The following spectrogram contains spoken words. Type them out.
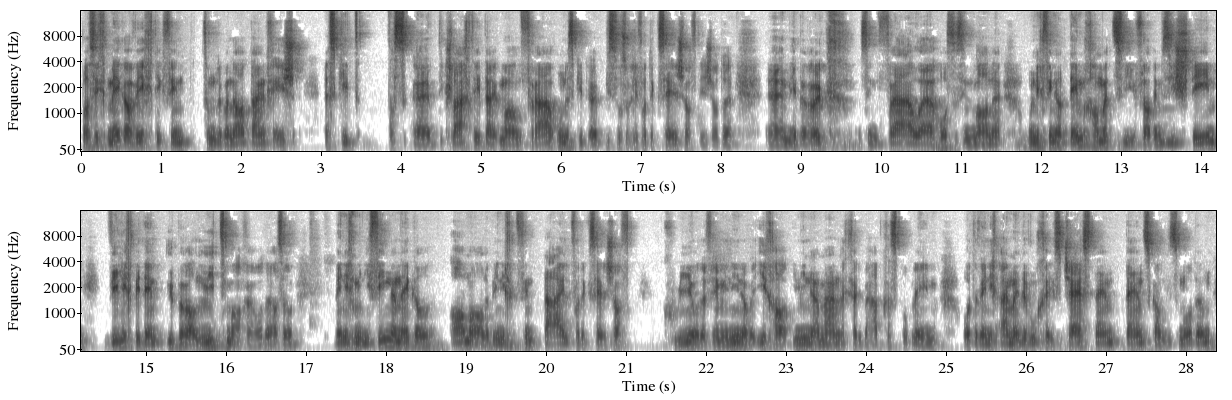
Was ich mega wichtig finde, um darüber nachzudenken, ist, es gibt dass äh, die Geschlechtereinteilung Mann und Frau und es gibt etwas, was so ein bisschen von der Gesellschaft ist. Oder? Ähm, eben Röcke sind Frauen, Hosen sind Männer. Und ich finde, an dem kann man zweifeln, an dem System will ich bei dem überall mitmachen. Oder? Also, wenn ich meine Fingernägel anmale, bin ich für einen Teil von der Gesellschaft queer oder feminin, aber ich habe in meiner Männlichkeit überhaupt kein Problem. Oder wenn ich einmal in der Woche ins Jazz-Dance gehe, ins Modern,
